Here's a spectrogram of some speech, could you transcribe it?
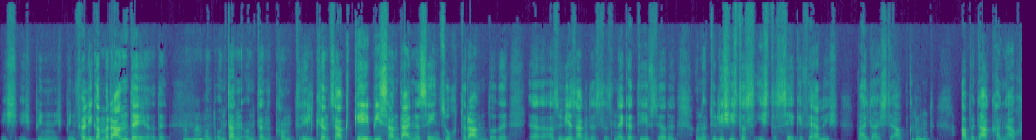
ich, ich bin, ich bin völlig am Rande, oder? Mhm. Und, und dann, und dann kommt Rilke und sagt, geh bis an deiner Sehnsucht Rand, oder? Äh, also wir sagen, das ist das Negativste, oder? Und natürlich ist das, ist das sehr gefährlich, weil da ist der Abgrund aber da kann auch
